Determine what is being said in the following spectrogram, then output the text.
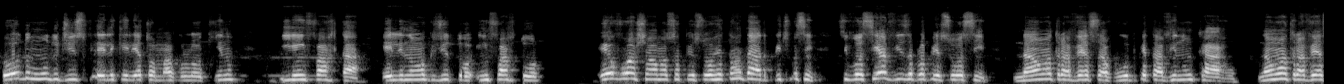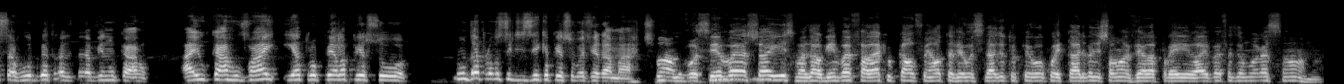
Todo mundo disse para ele que ele ia tomar cloroquina e ia infartar. Ele não acreditou, infartou. Eu vou achar uma essa pessoa retardada, porque, tipo assim, se você avisa para a pessoa assim, não atravessa a rua porque está vindo um carro, não atravessa a rua porque está tá vindo um carro, aí o carro vai e atropela a pessoa não dá para você dizer que a pessoa vai virar Marte. Mano, você vai achar isso, mas alguém vai falar que o carro foi em alta velocidade, atropelou o coitado, vai deixar uma vela para ir lá e vai fazer uma oração, mano.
